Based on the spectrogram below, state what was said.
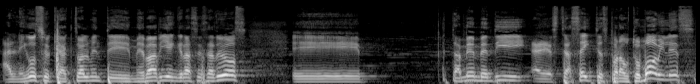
al negocio que actualmente me va bien, gracias a Dios. Eh, también vendí este, aceites para automóviles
